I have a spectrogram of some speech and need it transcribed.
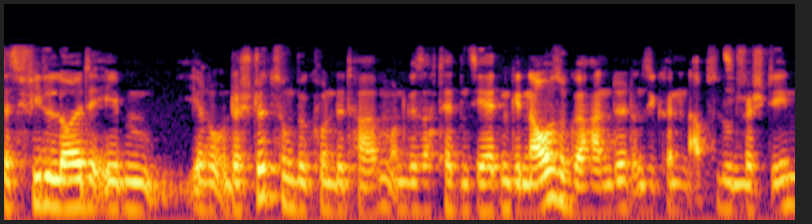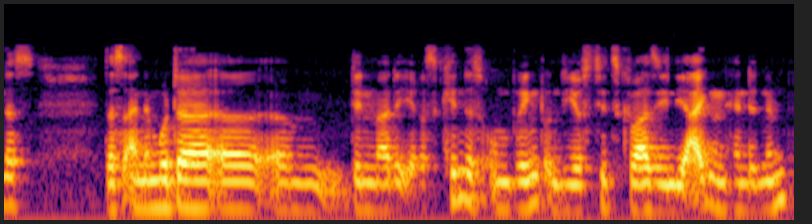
dass viele Leute eben ihre Unterstützung bekundet haben und gesagt hätten, sie hätten genauso gehandelt und sie können absolut mhm. verstehen, dass, dass eine Mutter äh, ähm, den Mörder ihres Kindes umbringt und die Justiz quasi in die eigenen Hände nimmt.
